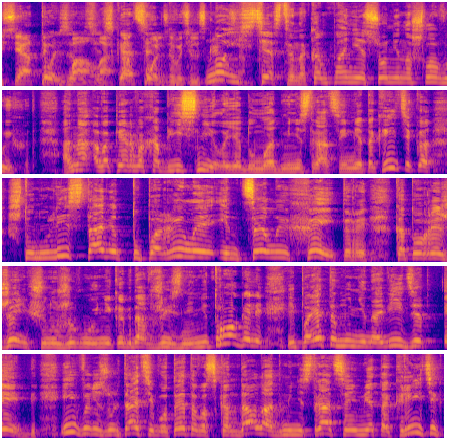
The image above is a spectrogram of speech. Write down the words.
0,2 балла от пользовательской Но, естественно, компания Sony нашла выход. Она, во-первых, объяснила, я думаю, администрации Метакритика, что нули ставят тупорылые инцелы хейтеры, которые женщину живую никогда в жизни не трогали и поэтому ненавидят Эбби. И в результате вот этого скандала администрация Метакритик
